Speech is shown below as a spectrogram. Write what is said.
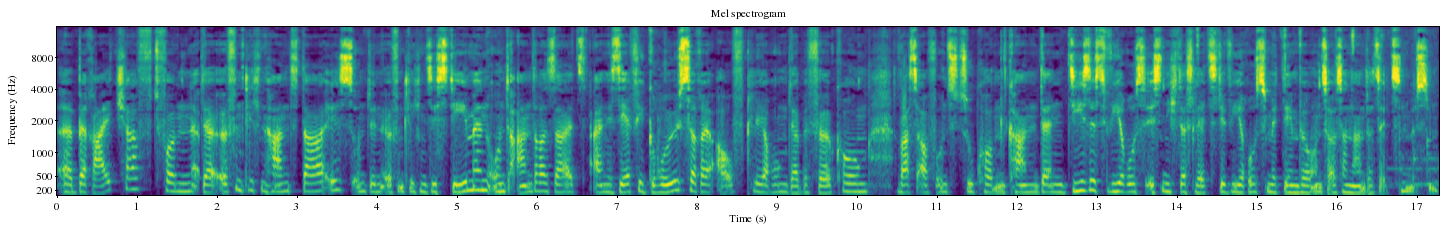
Bereitschaft von der öffentlichen Hand da ist und den öffentlichen Systemen und andererseits eine sehr viel größere Aufklärung der Bevölkerung, was auf uns zukommen kann. Denn dieses Virus ist nicht das letzte Virus, mit dem wir uns auseinandersetzen müssen.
